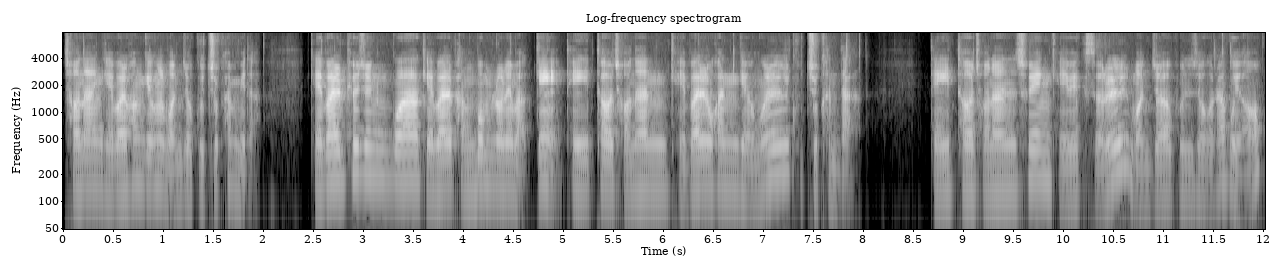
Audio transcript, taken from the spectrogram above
전환 개발 환경을 먼저 구축합니다. 개발 표준과 개발 방법론에 맞게 데이터 전환 개발 환경을 구축한다. 데이터 전환 수행 계획서를 먼저 분석을 하고요.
